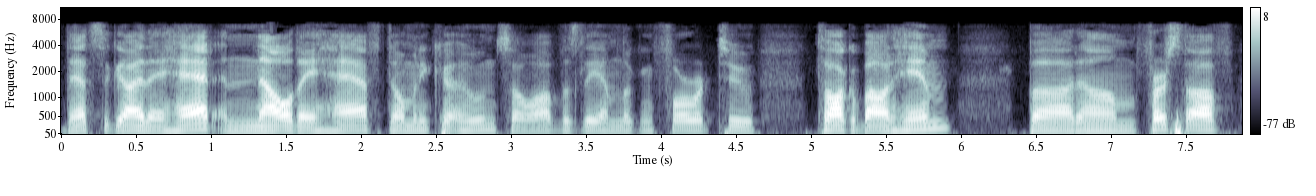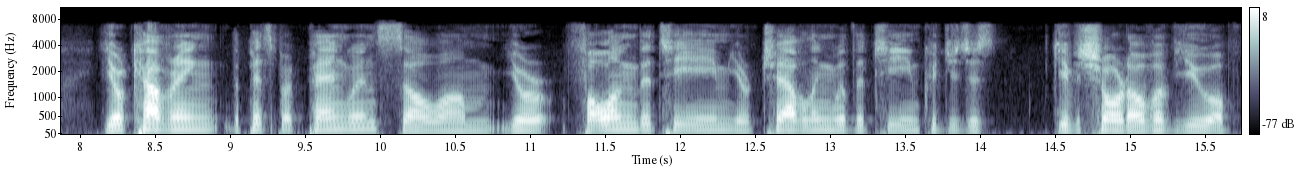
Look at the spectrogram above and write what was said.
That's the guy they had, and now they have Dominik Kahun. So obviously, I'm looking forward to talk about him. But um, first off, you're covering the Pittsburgh Penguins, so um, you're following the team, you're traveling with the team. Could you just give a short overview of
